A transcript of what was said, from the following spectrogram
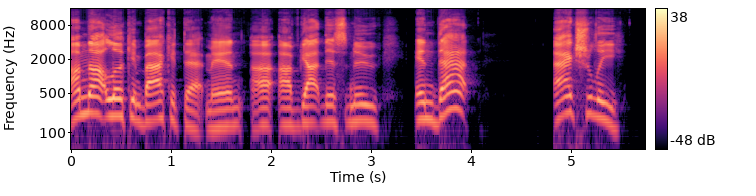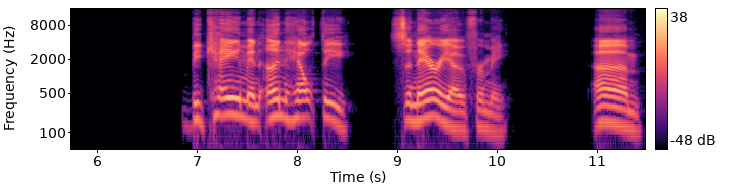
I'm not looking back at that, man. I, I've got this new, and that actually became an unhealthy scenario for me. Um,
